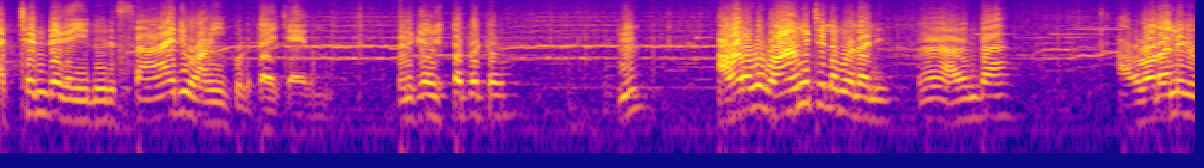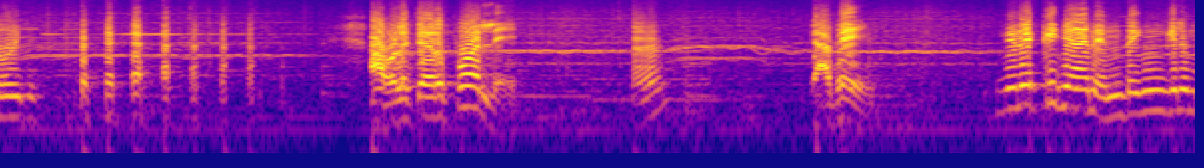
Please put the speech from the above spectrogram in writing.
അച്ഛന്റെ കയ്യിൽ ഒരു സാരി വാങ്ങി കൊടുത്തയച്ചായിരുന്നു. നിനക്ക് ഇഷ്ടപ്പെട്ടോ? അവളത് വാങ്ങിച്ചില്ല മുതലാളി. അതെന്താ? അവളോട് തന്നെ ചോദിക്കും. അവൾ ചെറുപ്പമല്ലേ? അതെ നിനക്ക് ഞാൻ എന്തെങ്കിലും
